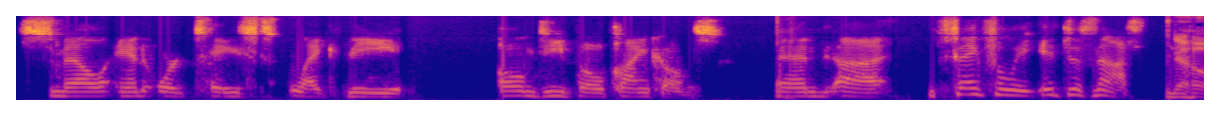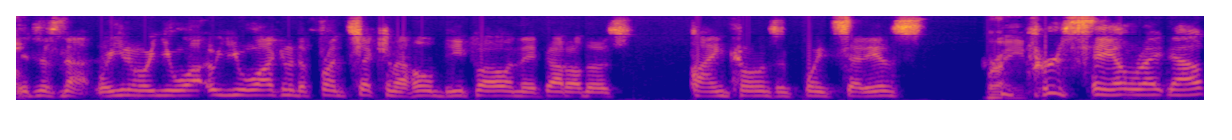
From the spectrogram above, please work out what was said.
smell and or taste like the Home Depot pine cones. And uh, thankfully, it does not. No. It does not. Well, you know, when you walk, you walk into the front section of Home Depot and they've got all those pine cones and poinsettias Right. for sale right now.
